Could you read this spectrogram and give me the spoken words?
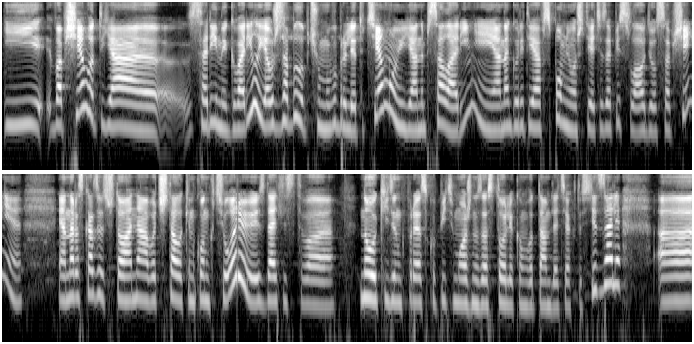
И вообще вот я э, с Ариной говорила, я уже забыла, почему мы выбрали эту тему, и я написала Арине, и она говорит, я вспомнила, что я тебе записывала аудиосообщение, и она рассказывает, что она вот читала Кинг-Конг теорию издательства No Kidding Press купить можно за столиком вот там для тех, кто сидит в зале. А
